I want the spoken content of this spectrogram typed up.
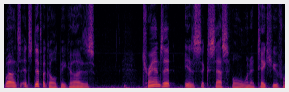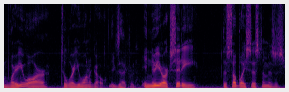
Well, it's it's difficult because transit is successful when it takes you from where you are to where you want to go. Exactly. In New York City, the subway system is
